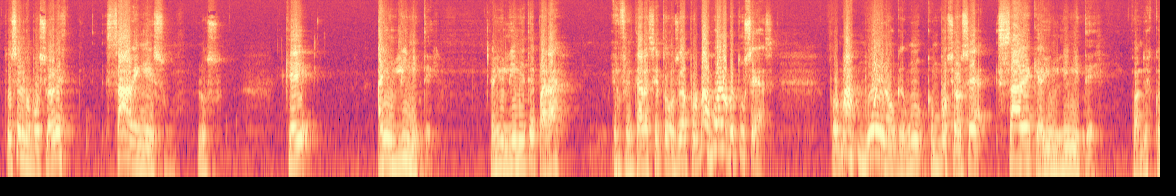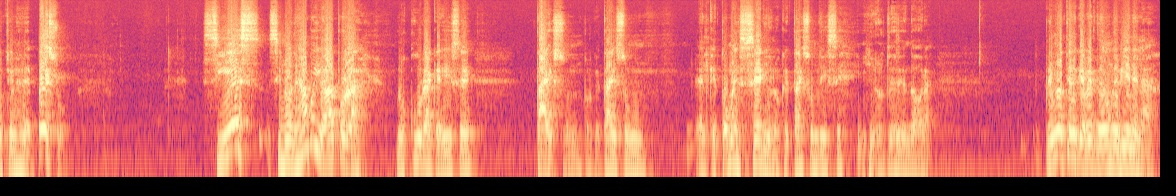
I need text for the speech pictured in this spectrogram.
Entonces los boxeadores saben eso, los, que hay un límite. Hay un límite para enfrentar a cierto boxeador, por más bueno que tú seas. Por más bueno que un, que un boxeador sea, sabe que hay un límite cuando es cuestiones de peso. Si es, si nos dejamos llevar por la locura que dice Tyson, porque Tyson el que toma en serio lo que Tyson dice, y yo lo estoy diciendo ahora, primero tiene que ver de dónde viene la,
